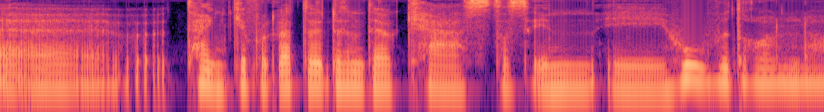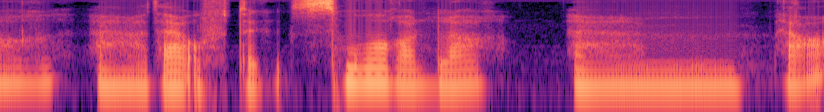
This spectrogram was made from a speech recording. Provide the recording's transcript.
eh, tenke folk at det, liksom det å caste oss inn i hovedroller, eh, det er ofte små roller. Um, ja.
